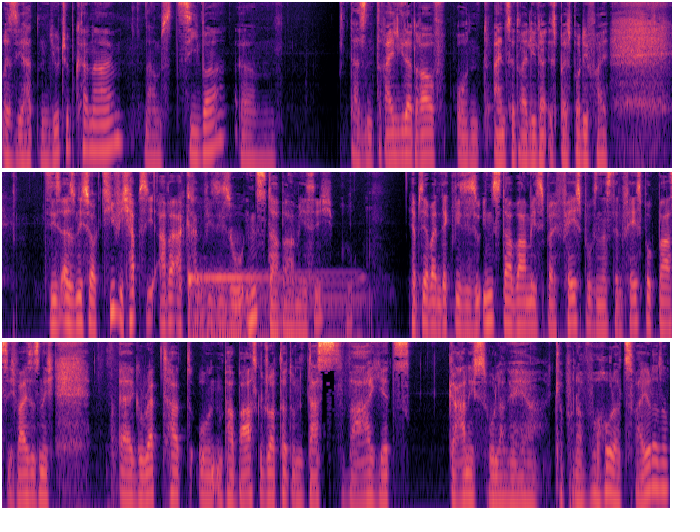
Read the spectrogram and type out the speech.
also sie hat einen YouTube-Kanal namens Ziva. Ähm, da sind drei Lieder drauf und eins der drei Lieder ist bei Spotify. Sie ist also nicht so aktiv. Ich habe sie aber erkannt, wie sie so Instabar-mäßig. Ich habe sie aber entdeckt, wie sie so Instabar-mäßig bei Facebook, sind das denn Facebook-Bars? Ich weiß es nicht äh, gerappt hat und ein paar Bars gedroppt hat und das war jetzt gar nicht so lange her. Ich glaube von einer Woche oder zwei oder so.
